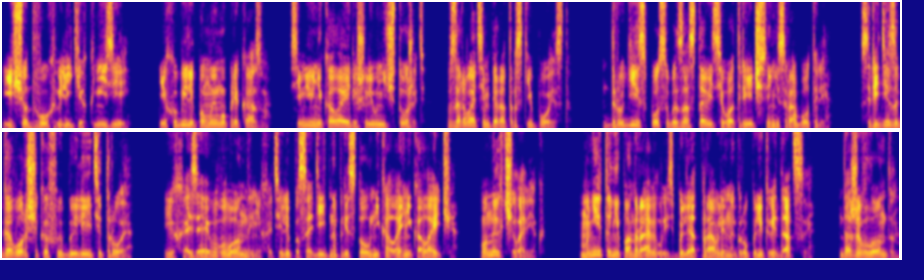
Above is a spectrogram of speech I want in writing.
и еще двух великих князей. Их убили по моему приказу. Семью Николая решили уничтожить, взорвать императорский поезд. Другие способы заставить его отречься не сработали. Среди заговорщиков и были эти трое. Их хозяева в Лондоне хотели посадить на престол Николая Николаевича. Он их человек. Мне это не понравилось, были отправлены группы ликвидации. Даже в Лондон.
